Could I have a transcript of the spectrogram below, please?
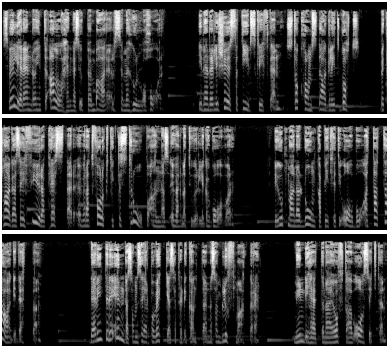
sväljer ändå inte alla hennes uppenbarelse med hull och hår. I den religiösa tidskriften Stockholms Dagligt Gott beklagar sig fyra präster över att folk tycktes tro på Annas övernaturliga gåvor. De uppmanar domkapitlet i Åbo att ta tag i detta. Det är inte det enda som ser på väckelsepredikanterna som bluffmakare. Myndigheterna är ofta av åsikten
